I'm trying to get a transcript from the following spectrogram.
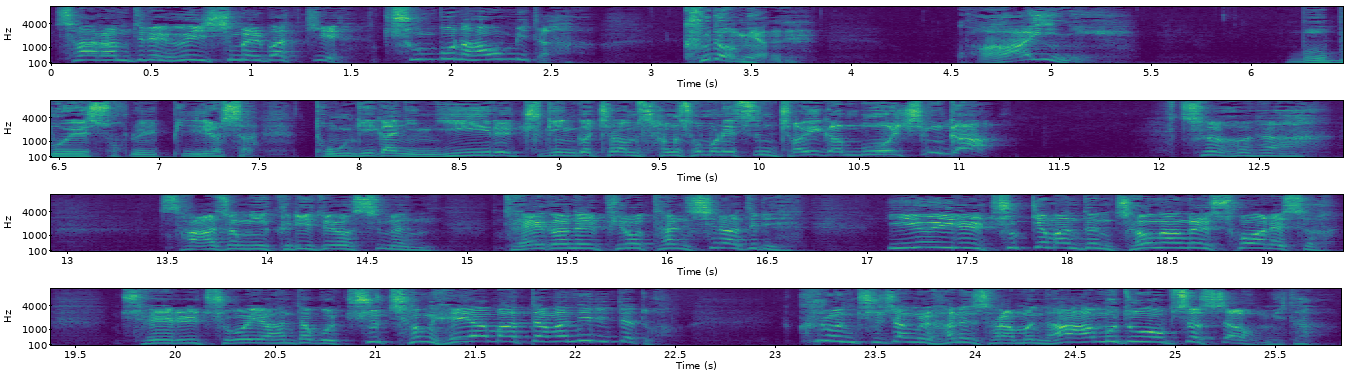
사람들의 의심을 받기에 충분하옵니다. 그러면 과인이 무부의 손을 빌려서 동기간인 이 일을 죽인 것처럼 상소문에 쓴 저희가 무엇인가? 전하, 사정이 그리 되었으면 대간을 비롯한 신하들이 이의를 죽게 만든 정왕을 소환해서 죄를 주어야 한다고 주청해야 마땅한 일인데도 그런 주장을 하는 사람은 아무도 없었사옵니다.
